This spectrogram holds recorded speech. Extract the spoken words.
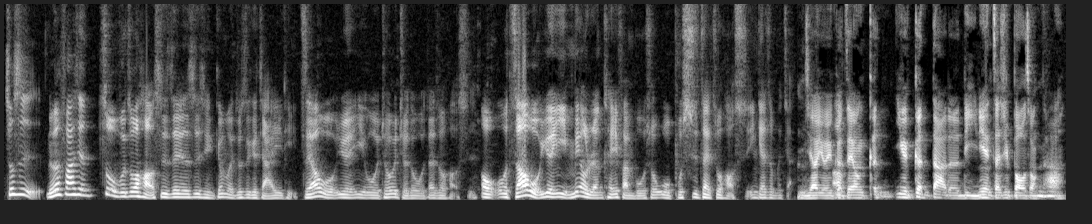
就是你会发现做不做好事这件事情根本就是个假议题。只要我愿意，我就会觉得我在做好事。哦，我只要我愿意，没有人可以反驳说我不是在做好事，应该怎么讲。你要有一个再用更一个更大的理念再去包装它，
